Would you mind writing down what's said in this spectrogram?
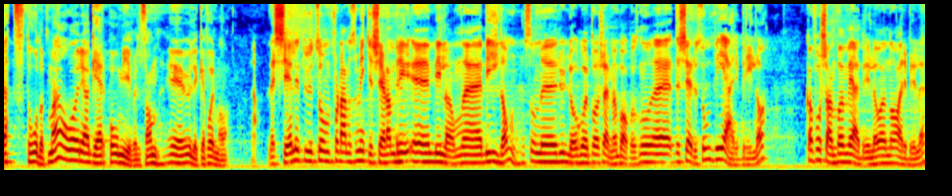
rett til hodet på meg og reagere på omgivelsene i ulike former. Ja, det ser litt ut som, for dem som ikke ser de eh, bildene, bildene som ruller og går på skjermen bak oss nå, eh, det ser ut som VR-briller. Hva er forskjellen på en VR-brille og en AR-brille?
